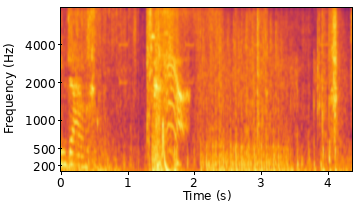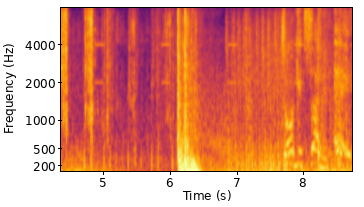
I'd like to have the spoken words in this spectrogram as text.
Toxin screen down. Here. Target sighted A.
